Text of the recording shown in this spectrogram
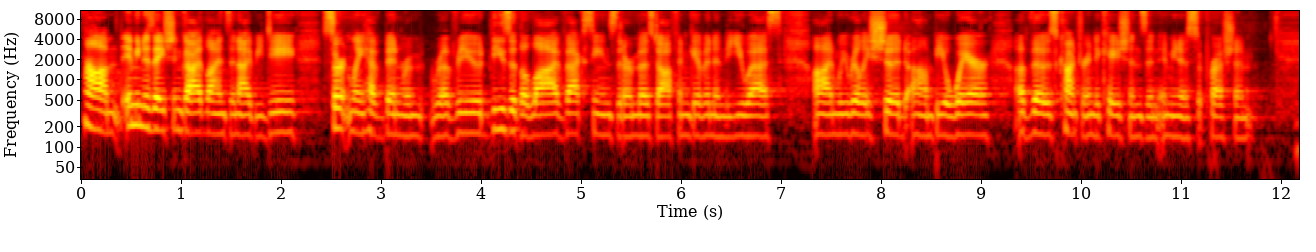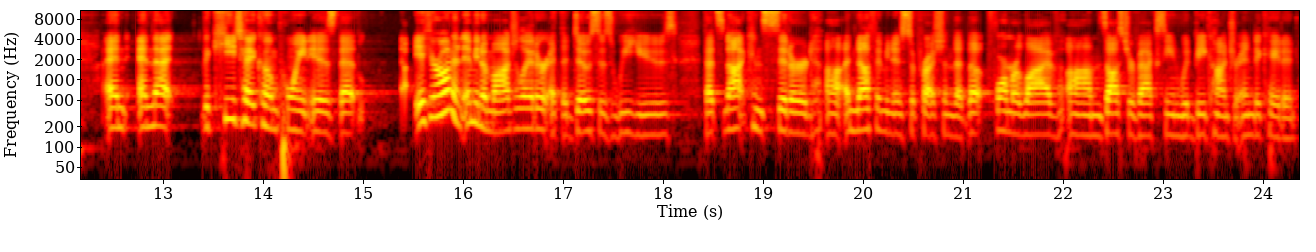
Um, immunization guidelines in IBD certainly have been re reviewed. These are the live vaccines that are most often given in the US, uh, and we really should um, be aware of those contraindications in immunosuppression. And, and that the key take home point is that if you're on an immunomodulator at the doses we use, that's not considered uh, enough immunosuppression that the former live um, zoster vaccine would be contraindicated.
